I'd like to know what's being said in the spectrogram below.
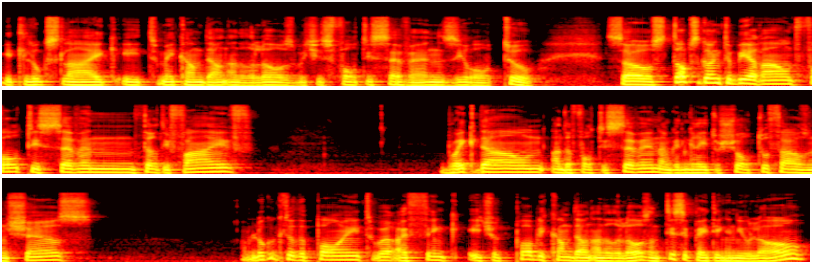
it looks like it may come down under the lows, which is 47.02. So stop's going to be around 47.35. Breakdown under 47. I'm getting ready to short 2,000 shares. I'm looking to the point where I think it should probably come down under the lows, anticipating a new low.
